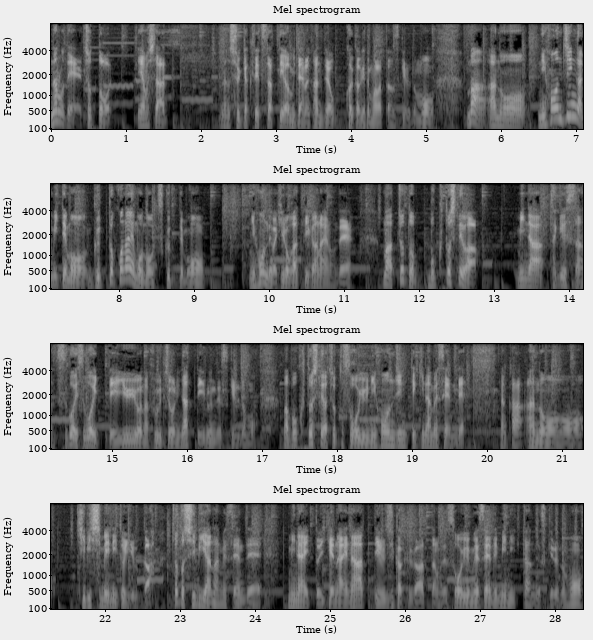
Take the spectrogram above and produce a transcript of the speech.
なので、ちょっと、山下、集客手伝ってよみたいな感じで声かけてもらったんですけれども、まあ、あの、日本人が見てもぐっと来ないものを作っても、日本では広がっていかないので、まあ、ちょっと僕としては、みんな竹内さんすごいすごいっていうような風潮になっているんですけれども、まあ、僕としてはちょっとそういう日本人的な目線で、なんかあのー厳しめにというか、ちょっとシビアな目線で見ないといけないなっていう自覚があったので、そういう目線で見に行ったんですけれども、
